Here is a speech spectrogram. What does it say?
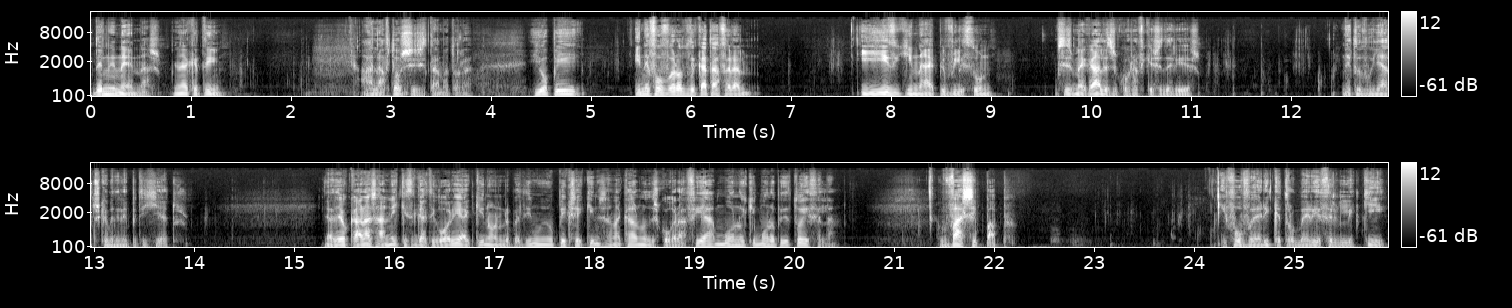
Δεν είναι ένας, είναι αρκετοί. Αλλά αυτό συζητάμε τώρα. Οι οποίοι είναι φοβερό ότι κατάφεραν οι ίδιοι να επιβληθούν στις μεγάλες δικογραφικέ εταιρείες με τη δουλειά τους και με την επιτυχία τους. Δηλαδή, ο Καράς ανήκει στην κατηγορία εκείνων, ρε παιδί μου, οι οποίοι ξεκίνησαν να κάνουν δισκογραφία μόνο και μόνο επειδή το ήθελαν βάση παπ. Η φοβερή και τρομερή θρηλυκή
